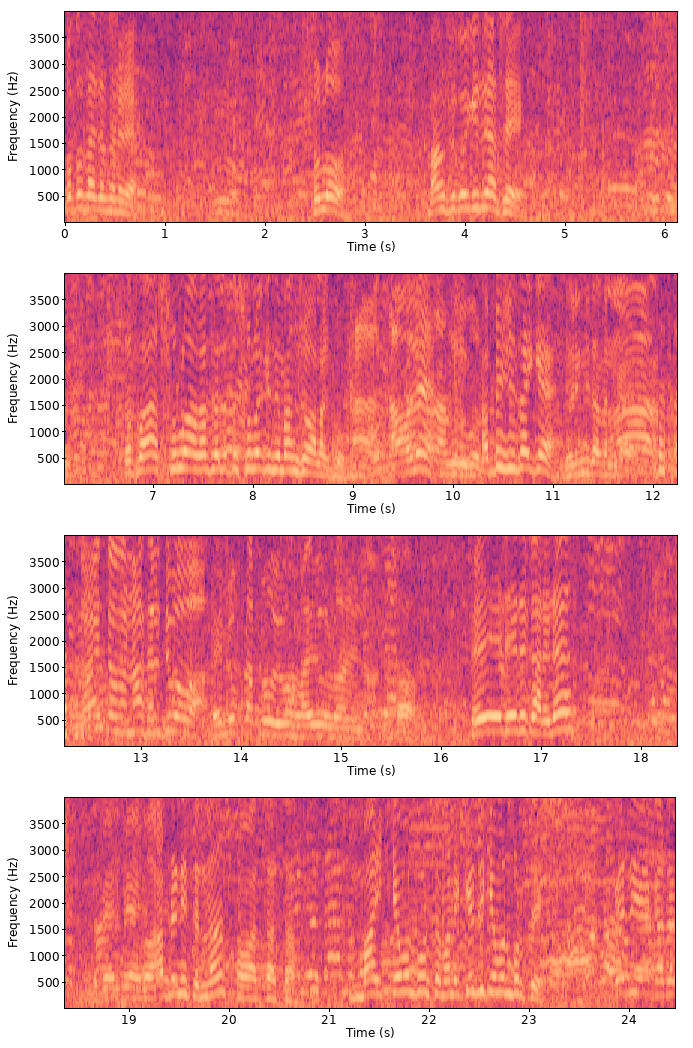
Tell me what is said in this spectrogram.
কত চাইতেছেন এটা ষোলো। মাংস কয় কেজি আছে? চাচা ষোলো হাজার চাইলে তো ষোলো কেজি মাংস হওয়া লাগবো। তাই বেশি চাই কে? ধরে নিতে পারেন এই লোকটা তো ভালো না। হ্যাঁ। এই এটা এটা কার এটা? আপনি নিছেন না? ও আচ্ছা আচ্ছা। মাই কেমন পড়ছে? মানে কেজি কেমন পড়ছে? কেজি এক হাজার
